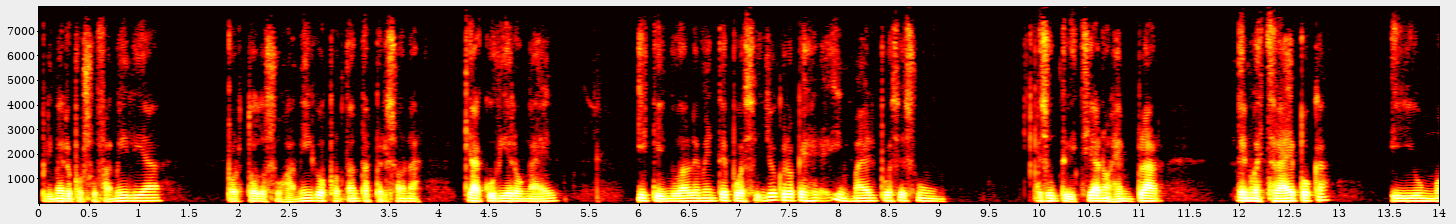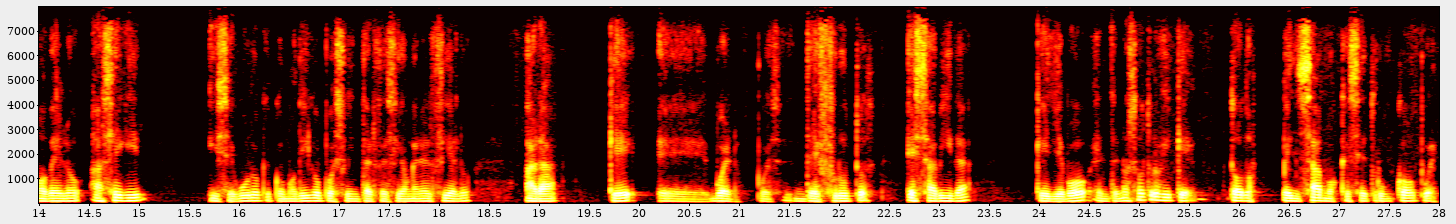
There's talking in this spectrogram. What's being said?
primero por su familia, por todos sus amigos, por tantas personas que acudieron a él y que indudablemente pues yo creo que Ismael pues es un es un cristiano ejemplar de nuestra época y un modelo a seguir y seguro que como digo pues su intercesión en el cielo hará que eh, bueno pues dé frutos esa vida que llevó entre nosotros y que todos pensamos que se truncó pues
